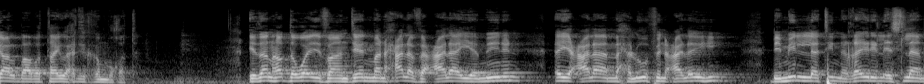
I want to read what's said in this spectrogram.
gaal baaba tahay waa xadiidka ka muuqata idan hadda way fahanteen man xalafa calaa yamiinin ay calaa maxluufin calayhi bimillatin hayri اlislaam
